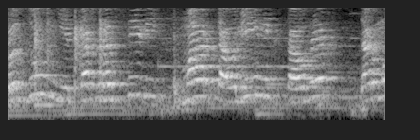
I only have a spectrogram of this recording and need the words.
Розумні та красиві Марта Олійник та Олег Дармостук.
